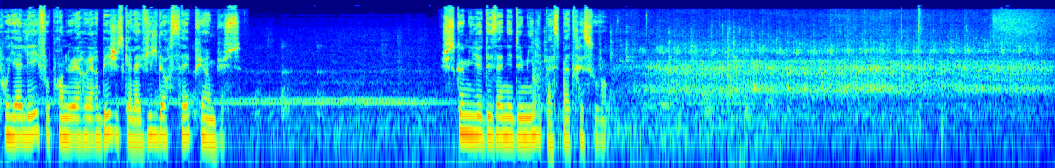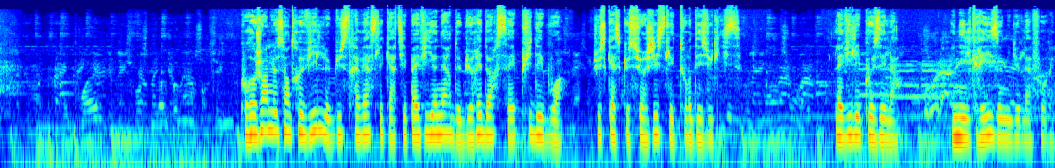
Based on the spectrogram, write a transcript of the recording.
Pour y aller, il faut prendre le RERB jusqu'à la ville d'Orsay, puis un bus. Jusqu'au milieu des années 2000, il passe pas très souvent. Pour rejoindre le centre-ville, le bus traverse les quartiers pavillonnaires de Buret d'Orsay, puis des Bois, jusqu'à ce que surgissent les tours des Ulysses. La ville est posée là, une île grise au milieu de la forêt.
